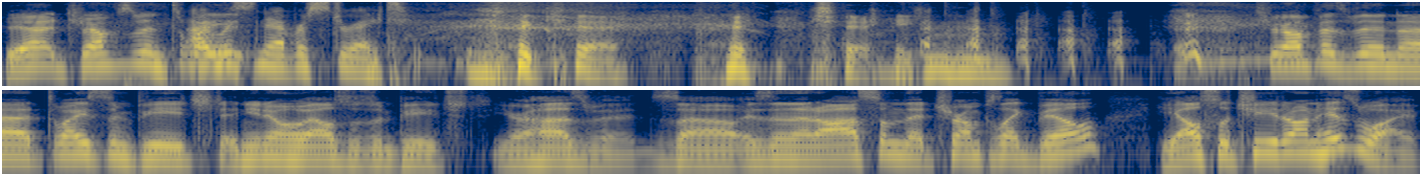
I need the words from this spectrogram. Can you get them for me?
yeah, Trump's been twice. I was never straight. okay. okay. Trump has been uh, twice impeached, and you know who else was impeached? Your husband. So isn't that awesome that Trump's like Bill? He also cheated on his wife.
